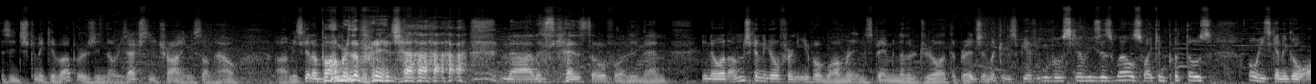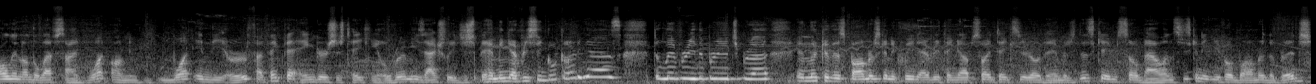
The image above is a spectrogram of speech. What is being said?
Is he just going to give up, or is he... No, he's actually trying somehow. Um, he's going to bomber the bridge. nah, this guy's so funny, man. You know what? I'm just going to go for an Evo Bomber and spam another drill at the bridge. And look at this. We have Evo Skellies as well, so I can put those... Oh, he's going to go all in on the left side. What on... What in the earth? I think the anger is just taking over him. He's actually just spamming every single card he has. Delivery the bridge, bruh. And look at this. Bomber's going to clean everything up, so I take zero damage. This game's so balanced. He's going to Evo Bomber the bridge.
